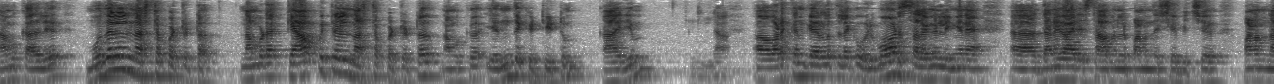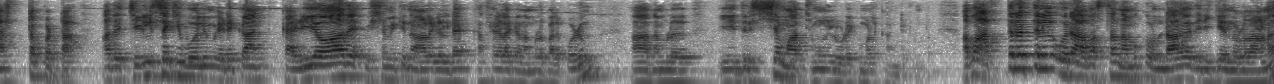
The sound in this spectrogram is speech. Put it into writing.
നമുക്കതിൽ മുതൽ നഷ്ടപ്പെട്ടിട്ട് നമ്മുടെ ക്യാപിറ്റൽ നഷ്ടപ്പെട്ടിട്ട് നമുക്ക് എന്ത് കിട്ടിയിട്ടും കാര്യം ഇല്ല. വടക്കൻ കേരളത്തിലൊക്കെ ഒരുപാട് സ്ഥലങ്ങളിൽ ഇങ്ങനെ ധനകാര്യ സ്ഥാപനങ്ങളിൽ പണം നിക്ഷേപിച്ച് പണം നഷ്ടപ്പെട്ട അത് ചികിത്സയ്ക്ക് പോലും എടുക്കാൻ കഴിയാതെ വിഷമിക്കുന്ന ആളുകളുടെ കഥകളൊക്കെ നമ്മൾ പലപ്പോഴും നമ്മൾ ഈ ദൃശ്യമാധ്യമങ്ങളിലൂടെ നമ്മൾ കണ്ടിട്ടുണ്ട്. അപ്പോൾ അത്തരത്തിൽ ഒരു അവസ്ഥ നമുക്ക് ഉണ്ടാകാതിരിക്കുക എന്നുള്ളതാണ്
